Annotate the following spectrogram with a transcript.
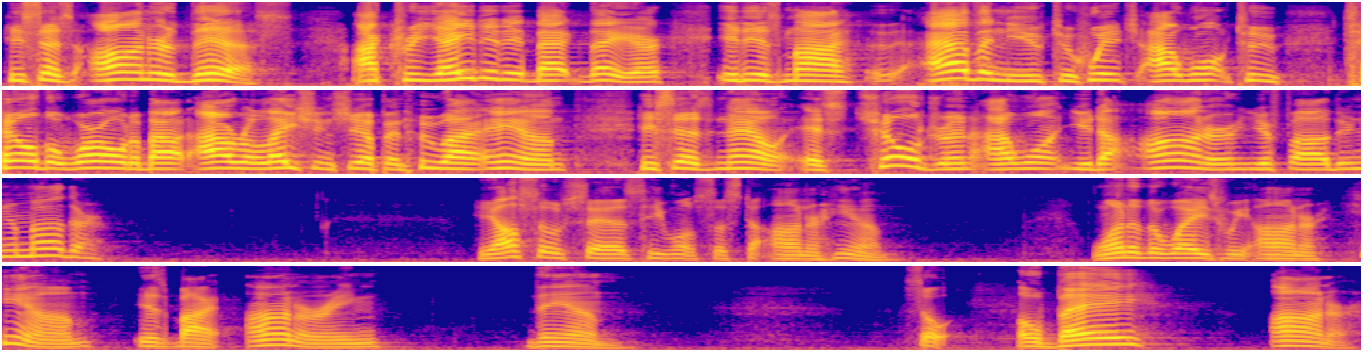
He says, Honor this. I created it back there. It is my avenue to which I want to tell the world about our relationship and who I am. He says, Now, as children, I want you to honor your father and your mother. He also says he wants us to honor him. One of the ways we honor him is by honoring them. So, obey, honor.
